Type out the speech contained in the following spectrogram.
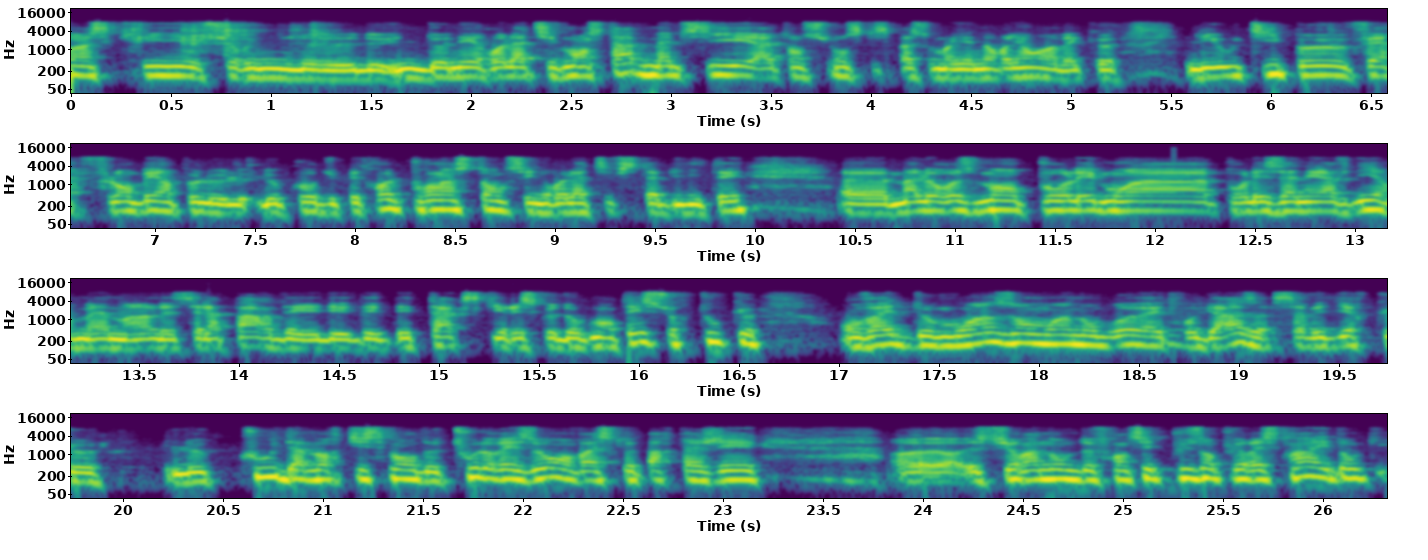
inscrit sur une, donnée relativement stable, même si attention, ce qui se passe au Moyen-Orient avec euh, les outils peut faire flamber un peu le, cours du pétrole. Pour l'instant, c'est une relative stabilité. Malheureusement, pour les mois, pour les années à venir même, hein, c'est la part des- des taxes qui risque d'augmenter. Surtout que on va être de moins en moins nombreux à être au gaz. Ça veut dire que le coût d'amortissement de tout le réseau, on va se le partager euh, sur un nombre de Français de plus en plus restreint. Et donc,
